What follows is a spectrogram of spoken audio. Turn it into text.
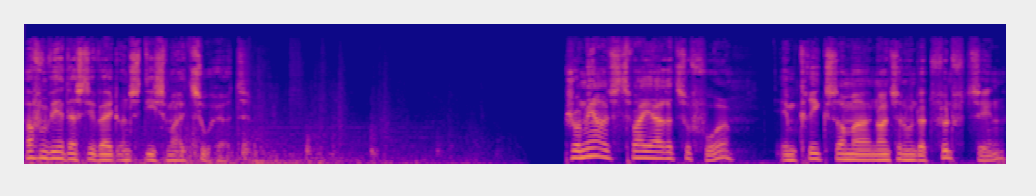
Hoffen wir, dass die Welt uns diesmal zuhört. Schon mehr als zwei Jahre zuvor, im Kriegssommer 1915,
